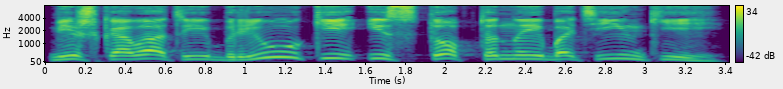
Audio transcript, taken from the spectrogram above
мешковатые брюки и стоптанные ботинки.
